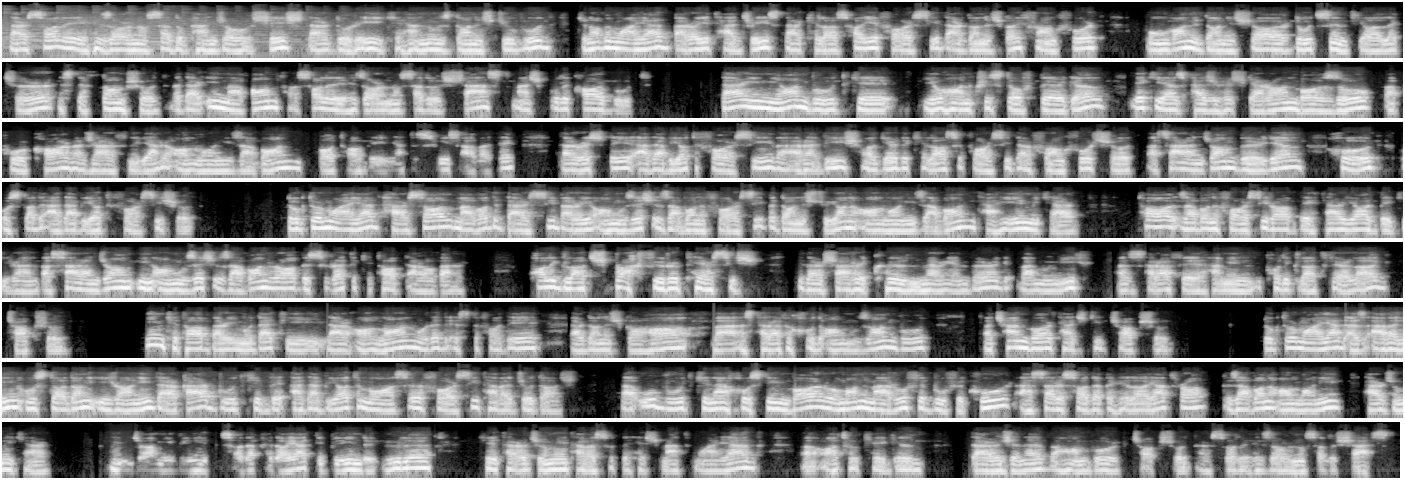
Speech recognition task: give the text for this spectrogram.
در سال 1956 در دوره‌ای که هنوز دانشجو بود جناب معید برای تدریس در کلاس های فارسی در دانشگاه فرانکفورت به عنوان دانشیار دوتسنت یا لکچرر استخدام شد و در این مقام تا سال 1960 مشغول کار بود. در این میان بود که یوهان کریستوف برگل یکی از پژوهشگران با ذوق و پرکار و ژرفنگر آلمانی زبان با تابعیت سوئیس البته در رشته ادبیات فارسی و عربی شاگرد کلاس فارسی در فرانکفورت شد و سرانجام برگل خود استاد ادبیات فارسی شد. دکتر معید هر سال مواد درسی برای آموزش زبان فارسی به دانشجویان آلمانی زبان تهیه می کرد تا زبان فارسی را بهتر یاد بگیرند و سرانجام این آموزش زبان را به صورت کتاب درآورد. پالیگلات شپراخفیرر پرسیش در شهر کل مریانبرگ و مونیخ از طرف همین پالیگلات فرلاگ چاپ شد. این کتاب برای مدتی در آلمان مورد استفاده در دانشگاه ها و از طرف خود آموزان بود و چند بار تجدید چاپ شد. دکتر معید از اولین استادان ایرانی در غرب بود که به ادبیات معاصر فارسی توجه داشت. و او بود که نخستین بار رمان معروف بوفکور اثر صادق هدایت را به زبان آلمانی ترجمه کرد. اینجا می‌بینید صادق هدایت دی بلیند اوله که ترجمه توسط حشمت معید آتو کیگل در ژنو و هامبورگ چاپ شد در سال 1960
